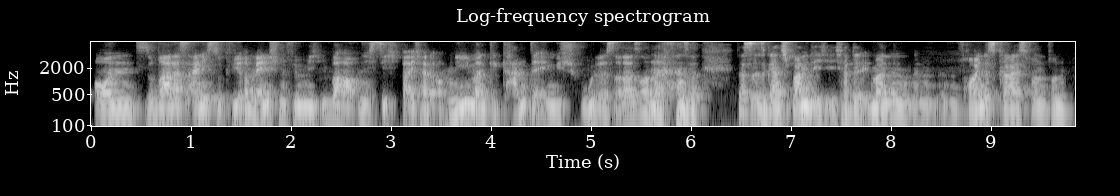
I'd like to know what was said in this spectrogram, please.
und so war das eigentlich so queere Menschen für mich überhaupt nicht sichtbar. Ich hatte auch niemand gekannt, der irgendwie schwul ist oder so. Ne? Also das ist ganz spannend. Ich, ich hatte immer einen, einen Freundeskreis von, von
